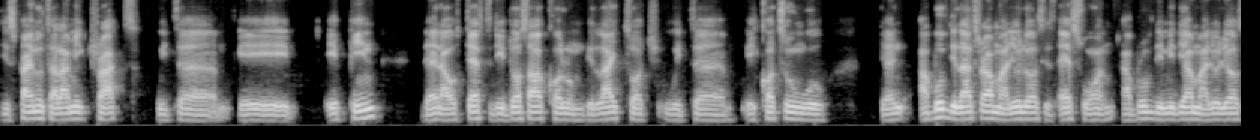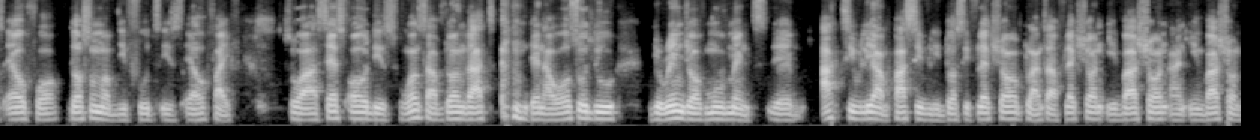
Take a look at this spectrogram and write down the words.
the spinothalamic tract with uh, a, a pin. Then I'll test the dorsal column, the light touch with uh, a cotton wool. Then above the lateral malleolus is S1, above the medial malleolus L4, dorsum of the foot is L5. So I assess all this. Once I've done that, then I'll also do the range of movements, the actively and passively, dorsiflexion, plantar flexion, eversion, and inversion.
